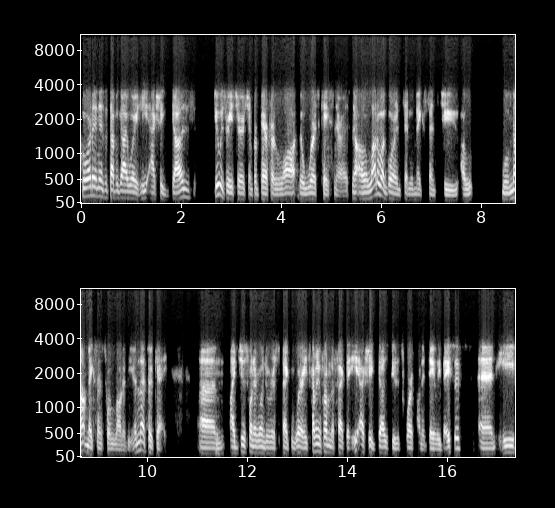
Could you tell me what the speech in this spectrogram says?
Gordon is the type of guy where he actually does do his research and prepare for law, the worst case scenarios. Now, a lot of what Gordon said will make sense to, uh, will not make sense to a lot of you, and that's okay. Um, I just want everyone to respect where he's coming from, the fact that he actually does do this work on a daily basis, and he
